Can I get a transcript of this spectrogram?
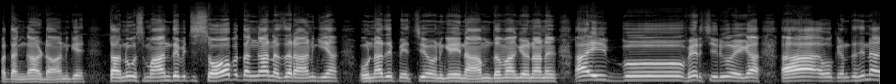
ਪਤੰਗਾਂ ਉਡਾਉਣਗੇ। ਤੁਹਾਨੂੰ ਅਸਮਾਨ ਦੇ ਵਿੱਚ 100 ਪਤੰਗਾਂ ਨਜ਼ਰ ਆਣਗੀਆਂ ਉਹਨਾਂ ਦੇ ਪੇਚੇ ਹੋਣਗੇ, ਇਨਾਮ ਦਵਾਂਗੇ ਉਹਨਾਂ ਨੂੰ। ਆਈ ਬੋ, ਫਿਰ ਸ਼ੁਰੂ ਹੋਏਗਾ। ਆ, ਉਹ ਕਹਿੰਦੇ ਸੀ ਨਾ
